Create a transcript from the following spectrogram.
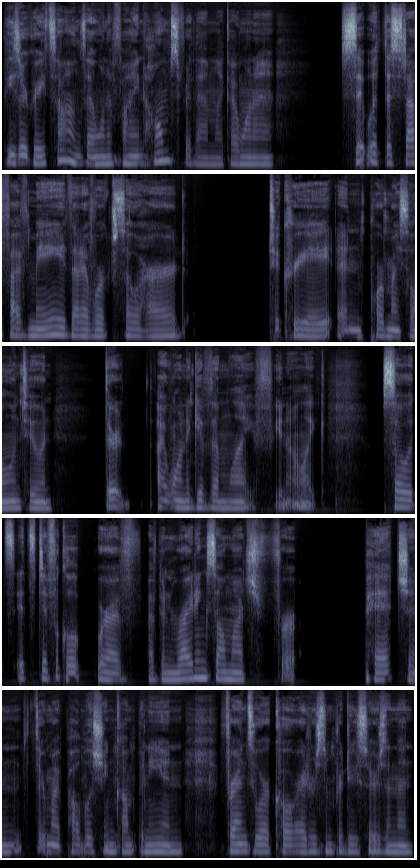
these are great songs. I want to find homes for them. Like I want to sit with the stuff I've made that I've worked so hard to create and pour my soul into and they're I want to give them life, you know, like so it's it's difficult where I've I've been writing so much for pitch and through my publishing company and friends who are co-writers and producers and then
